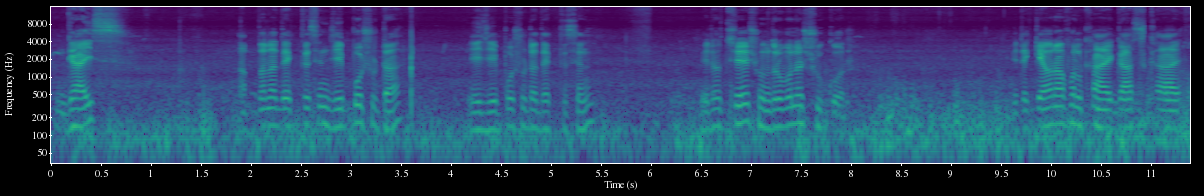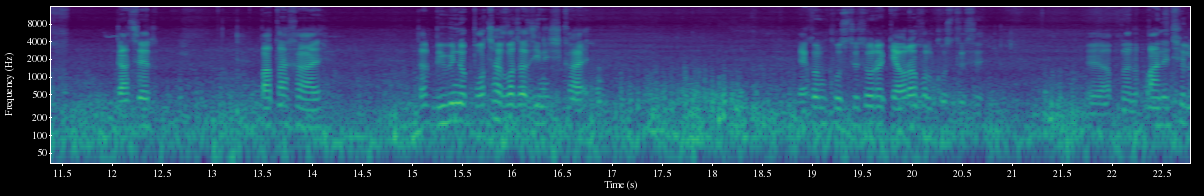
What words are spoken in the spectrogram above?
গাইস আপনারা দেখতেছেন যে পশুটা, এই যে পশুটা দেখতেছেন, এটা হচ্ছে সুন্দরবনের শুকর। এটা কেওড়া ফল খায়, গাছ খায়, গাছের পাতা খায়, তার বিভিন্ন পচা গচা জিনিস খায়। এখন খুঁজতেছে ওরা কেওড়া ফল খুঁজতেছে। আপনার পানি ছিল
